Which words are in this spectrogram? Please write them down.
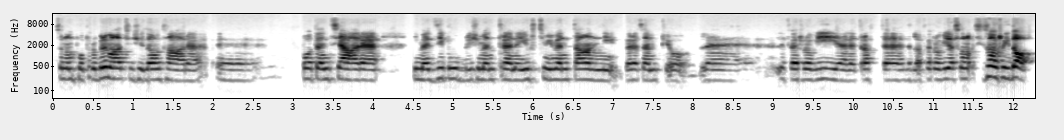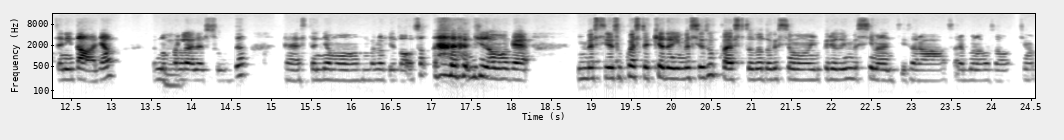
sono un po' problematici da usare, eh, potenziare i mezzi pubblici, mentre negli ultimi vent'anni, per esempio, le, le, ferrovie, le tratte della ferrovia sono, si sono ridotte in Italia, per non mm. parlare del sud, eh, stendiamo un bello pietoso, diciamo che investire su questo e chiedere di investire su questo, dato che siamo in periodo di investimenti, sarà, sarebbe una cosa ottima.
